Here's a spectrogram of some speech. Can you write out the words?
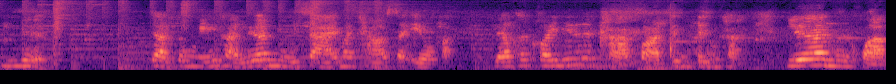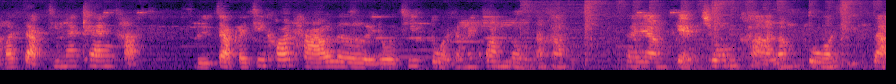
หนึ่งจากตรงนี้ค่ะเลื่อนมือซ้ายมาเท้าสะเอวค่ะ แล้วค่อยๆยืดขาขวาตึงๆค่ะ เลื่อนมือขวามาจับที่หน้าแข้งค่ะ หรือจับไปที่ข้อเท้าเลย โดยที่ตัวจะไม่คว่ำลงนะคะ พยายามเก็บช่วงขาลำตัวศีรษะ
